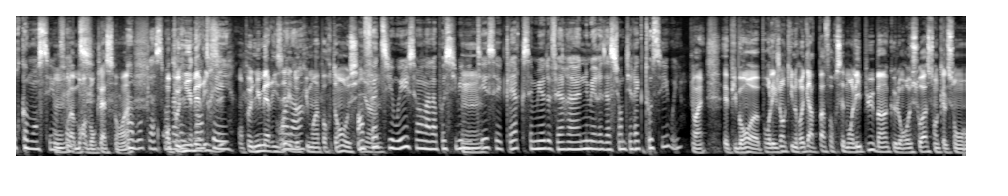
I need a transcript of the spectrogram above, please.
pour commencer en Mhm, fait. un, bon, un bon classement. hein. Un bon classement On peut numériser, on peut numériser les documents importants aussi. En hein. fait, si oui, si on a la possibilité, Mhm. c'est clair que c'est mieux de faire une numérisation directe aussi, oui. Ouais. Et puis bon, euh, pour les gens qui ne regardent pas forcément les pubs hein, que l'on reçoit sans qu'elles sont,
